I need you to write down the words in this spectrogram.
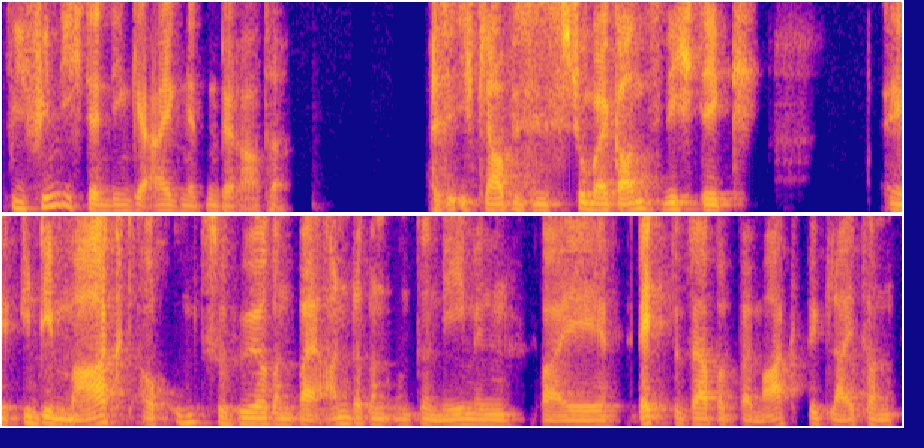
Wie finde ich denn den geeigneten Berater? Also ich glaube, es ist schon mal ganz wichtig, äh, in dem Markt auch umzuhören bei anderen Unternehmen, bei Wettbewerbern, bei Marktbegleitern,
